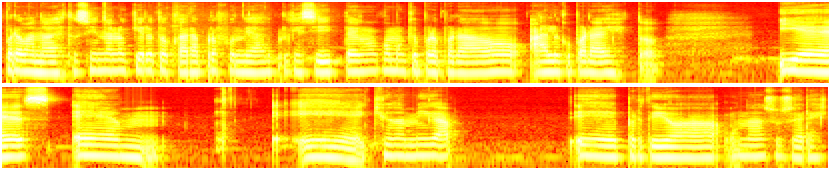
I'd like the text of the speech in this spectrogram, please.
pero bueno, esto sí no lo quiero tocar a profundidad porque sí tengo como que preparado algo para esto, y es em, eh, que una amiga eh, perdió a uno de sus seres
